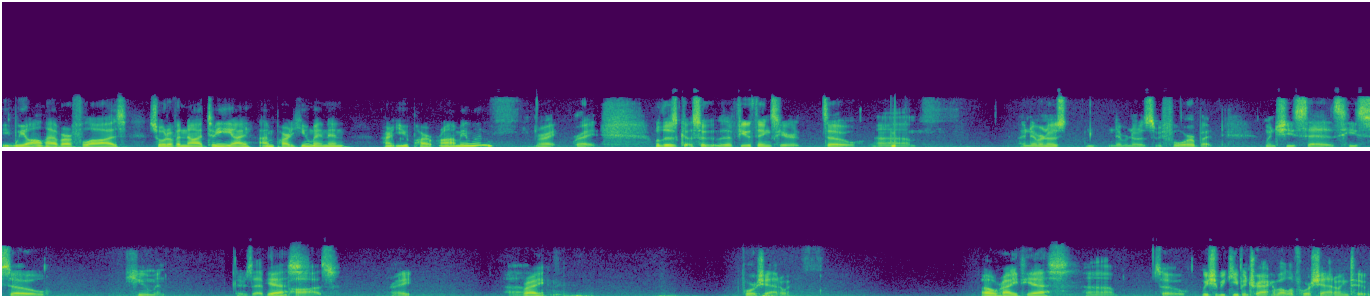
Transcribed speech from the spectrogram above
we all have our flaws. Sort of a nod to me. I I'm part human, and aren't you part Romulan? Right, right. Well, there's so there's a few things here. So um, I never noticed, never noticed before, but when she says he's so human, there's that Yes. pause, right? Um, Right. Foreshadowing. Oh, right. Yes. Um, so we should be keeping track of all the foreshadowing too.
